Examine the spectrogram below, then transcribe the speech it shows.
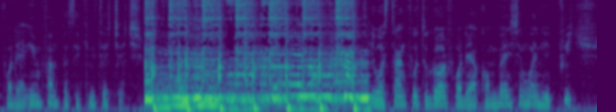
For their infant persecuted church. He was thankful to God for their convention when he preached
